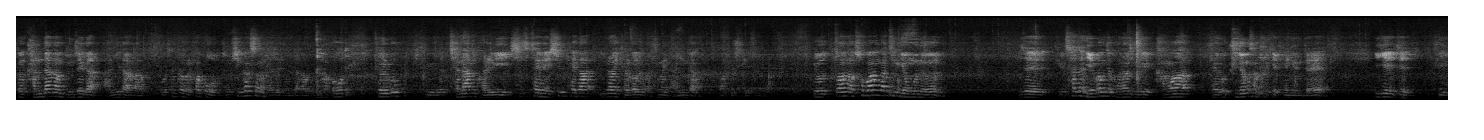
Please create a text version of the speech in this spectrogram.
그건 간단한 문제가 아니다라고 생각을 하고 좀 심각성을 가져야 된다라고 하고 결국 그 재난 관리 시스템의 실패가 이러한 결과를 나타낸 게 아닌가라고 볼 수 있겠습니다. 그리고 또 하나 소방 같은 경우는 이제 그 사전 예방적 권한들이 강화 되고 규정상 그렇게 되는데 이게 이제 그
